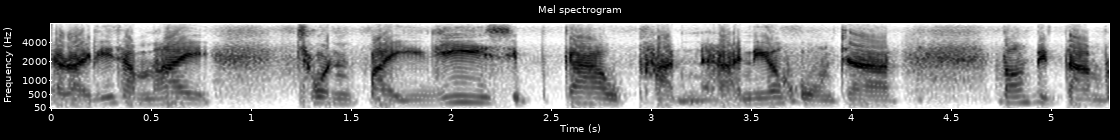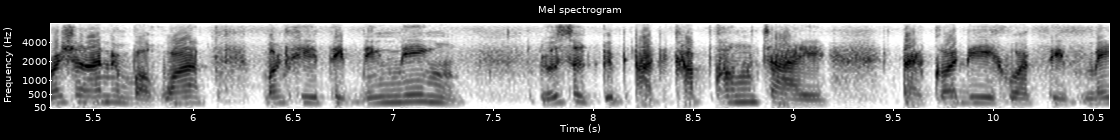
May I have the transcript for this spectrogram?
อะไรที่ทำให้ชนไป 29 คันนะคะอันนี้ก็คงจะต้องติดตาม เพราะฉะนั้นถึงบอกว่าบางทีติดนิ่งๆ รู้สึกอึดอัดครับข้องใจ แต่ก็ดีกว่าติดไม่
